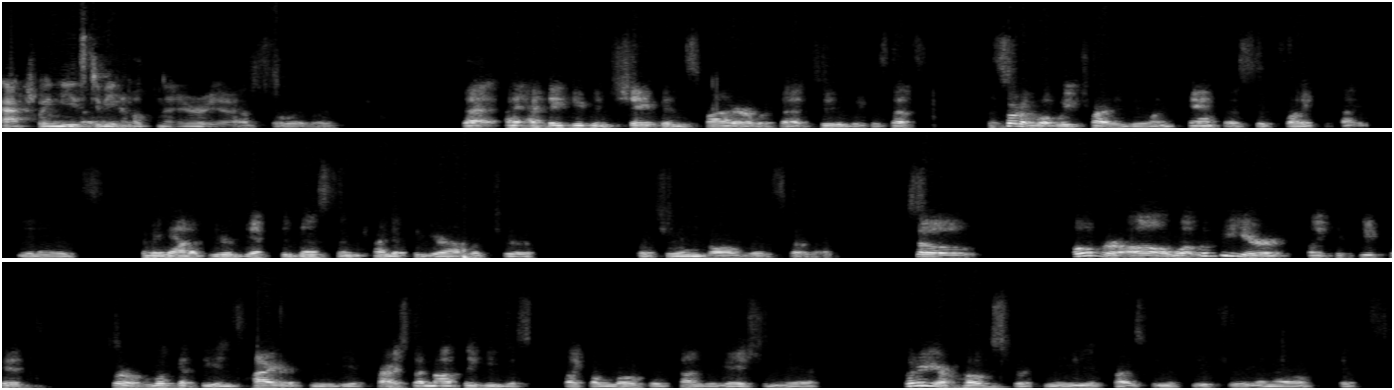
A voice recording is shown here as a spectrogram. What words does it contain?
actually needs to be helped in that area. Absolutely. That I, I think you can shape inspire with that too, because that's that's sort of what we try to do on campus. It's like uh, you know, it's coming out of your giftedness and trying to figure out what you're what you're involved with. So so overall, what would be your like if you could sort of look at the entire community of Christ? I'm not thinking just like a local congregation here. What are your hopes for community of Christ in the future? You know, it's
